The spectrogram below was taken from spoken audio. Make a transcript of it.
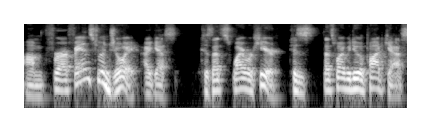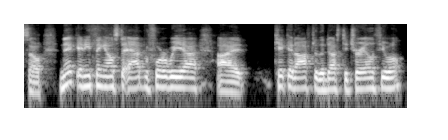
um, for our fans to enjoy, I guess, because that's why we're here because that's why we do a podcast so nick anything else to add before we uh, uh, kick it off to the dusty trail if you will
